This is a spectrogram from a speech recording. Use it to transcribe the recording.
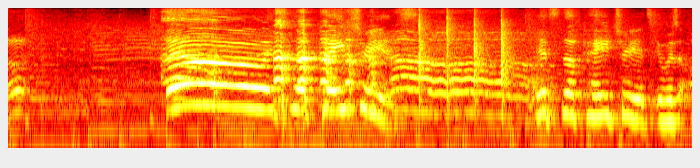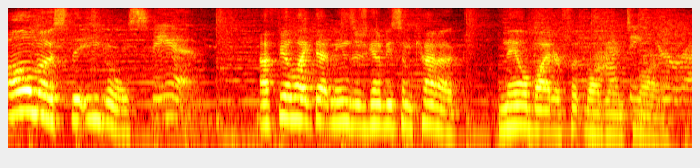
Oh, oh it's the Patriots. Oh, It's the Patriots. It was almost the Eagles. man. I feel like that means there's going to be some kind of nail biter football I game think tomorrow.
